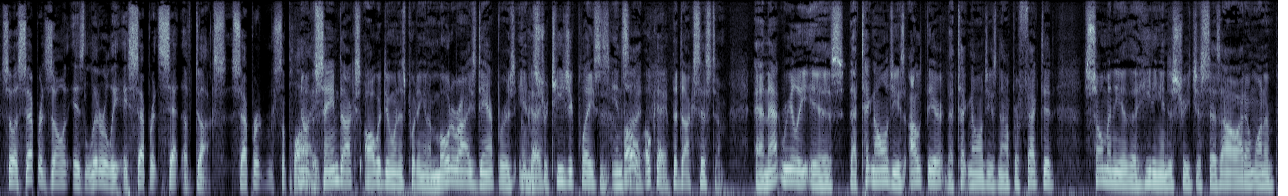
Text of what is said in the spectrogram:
So a separate zone is literally a separate set of ducts, separate supply. No, the same ducts. All we're doing is putting in a motorized dampers in Okay. strategic places oh, inside Oh, okay. the duct system. And that really is that technology is out there. That technology is now perfected. So many of the heating industry just says, "Oh, I don't want to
